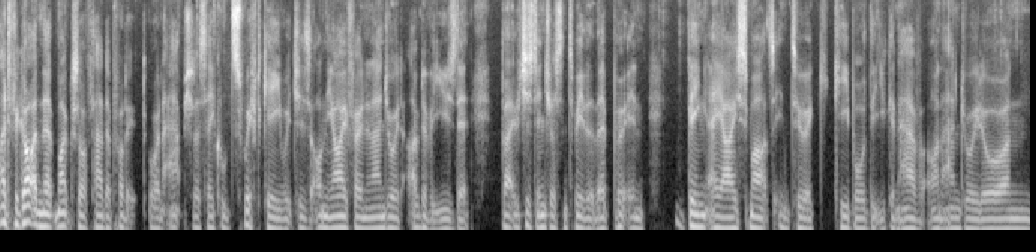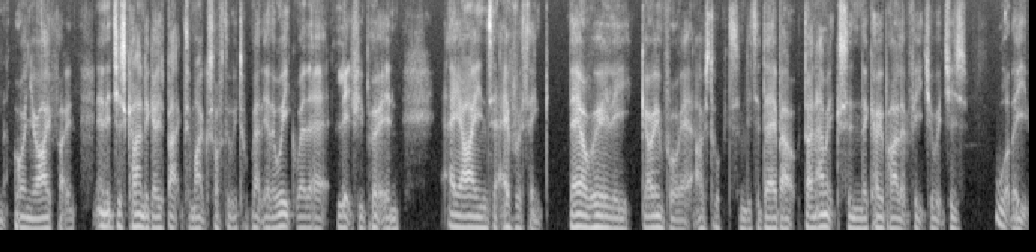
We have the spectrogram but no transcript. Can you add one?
I'd forgotten that Microsoft had a product or an app, should I say, called SwiftKey, which is on the iPhone and Android. I've never used it, but it was just interesting to me that they're putting Bing AI smarts into a keyboard that you can have on Android or on or on your iPhone. And it just kind of goes back to Microsoft that we talked about the other week, where they're literally putting AI into everything. They are really going for it. I was talking to somebody today about dynamics in the Copilot feature, which is what they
